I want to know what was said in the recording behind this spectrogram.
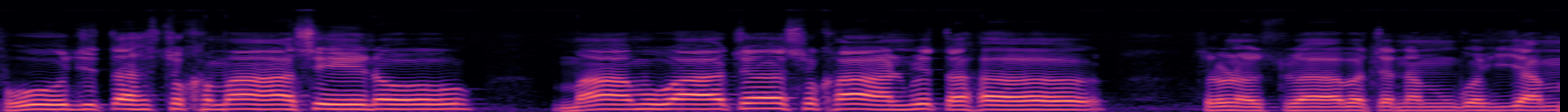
पूजत सुखमासीनो मामुवाच सुखान्वित शृणुस्व वचनम गुह्यम।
